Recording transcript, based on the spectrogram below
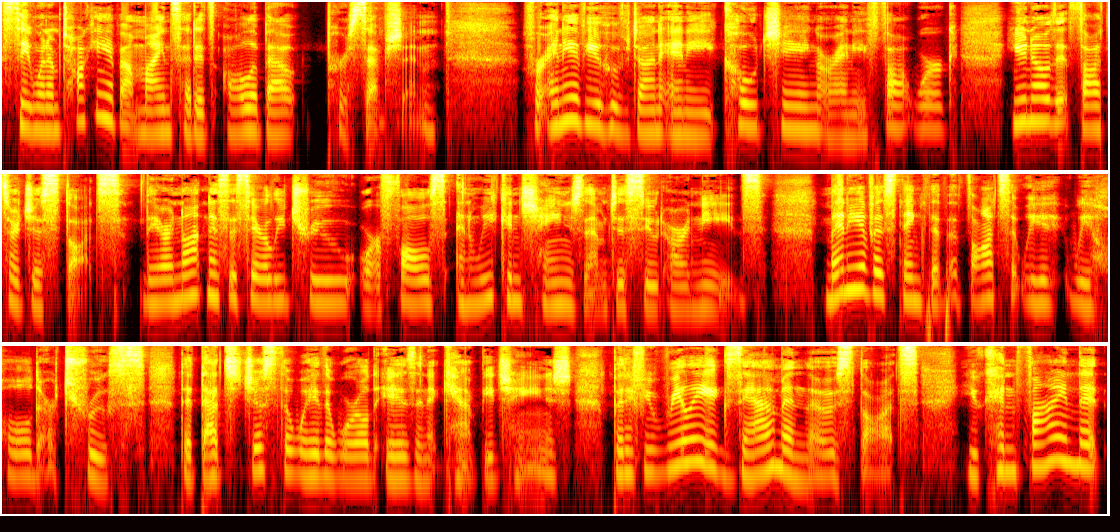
See, when I'm talking about mindset, it's all about perception. For any of you who've done any coaching or any thought work, you know that thoughts are just thoughts. They are not necessarily true or false, and we can change them to suit our needs. Many of us think that the thoughts that we, we hold are truths, that that's just the way the world is and it can't be changed. But if you really examine those thoughts, you can find that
